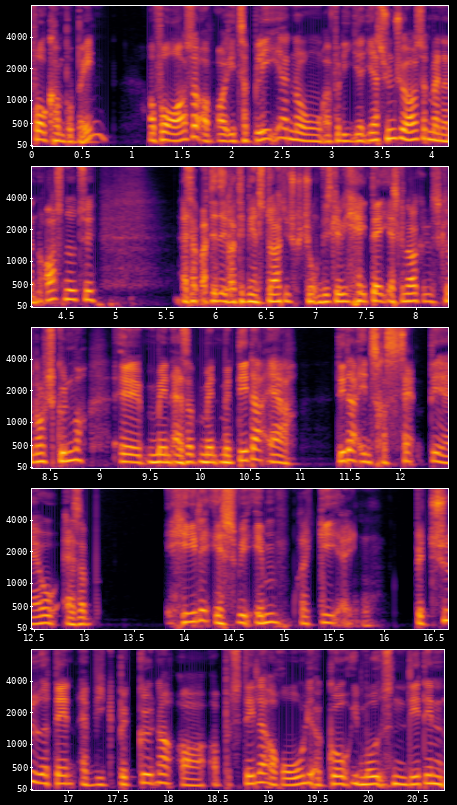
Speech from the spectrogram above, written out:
for at komme på banen. Og for også at, at etablere nogle... Fordi jeg, jeg synes jo også, at man er også nødt til... Altså, det ved jeg godt, det bliver en større diskussion. Vi skal ikke have i dag. Jeg skal nok, skal nok skynde mig. Øh, men, altså, men, men det, der er, det, der er interessant, det er jo, altså, hele SVM-regeringen, betyder den, at vi begynder at, at stille og roligt at gå imod sådan lidt en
